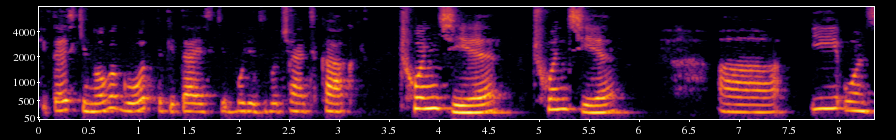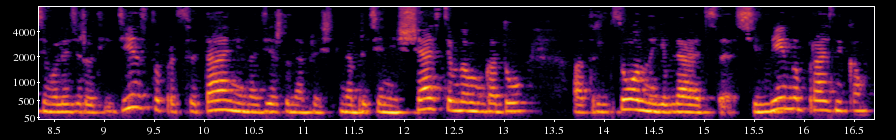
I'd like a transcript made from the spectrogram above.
Китайский Новый год по-китайски будет звучать как Чхунче, Чхунче. И он символизирует единство, процветание, надежду на обретение счастья в новом году. А, традиционно является семейным праздником.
